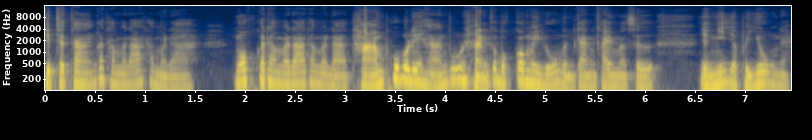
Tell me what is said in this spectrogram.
กิจการก็ธรรมดาธรรมดา งบก็ธรรมดาธรรมดา ถามผู้บริหารผู้บริหารก็บอกก็ไม่รู้เหมือนกันใครมาซื้อ อย่างนี้อย่าไปยุ่งนะ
